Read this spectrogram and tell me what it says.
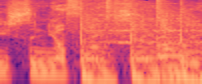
face in your face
